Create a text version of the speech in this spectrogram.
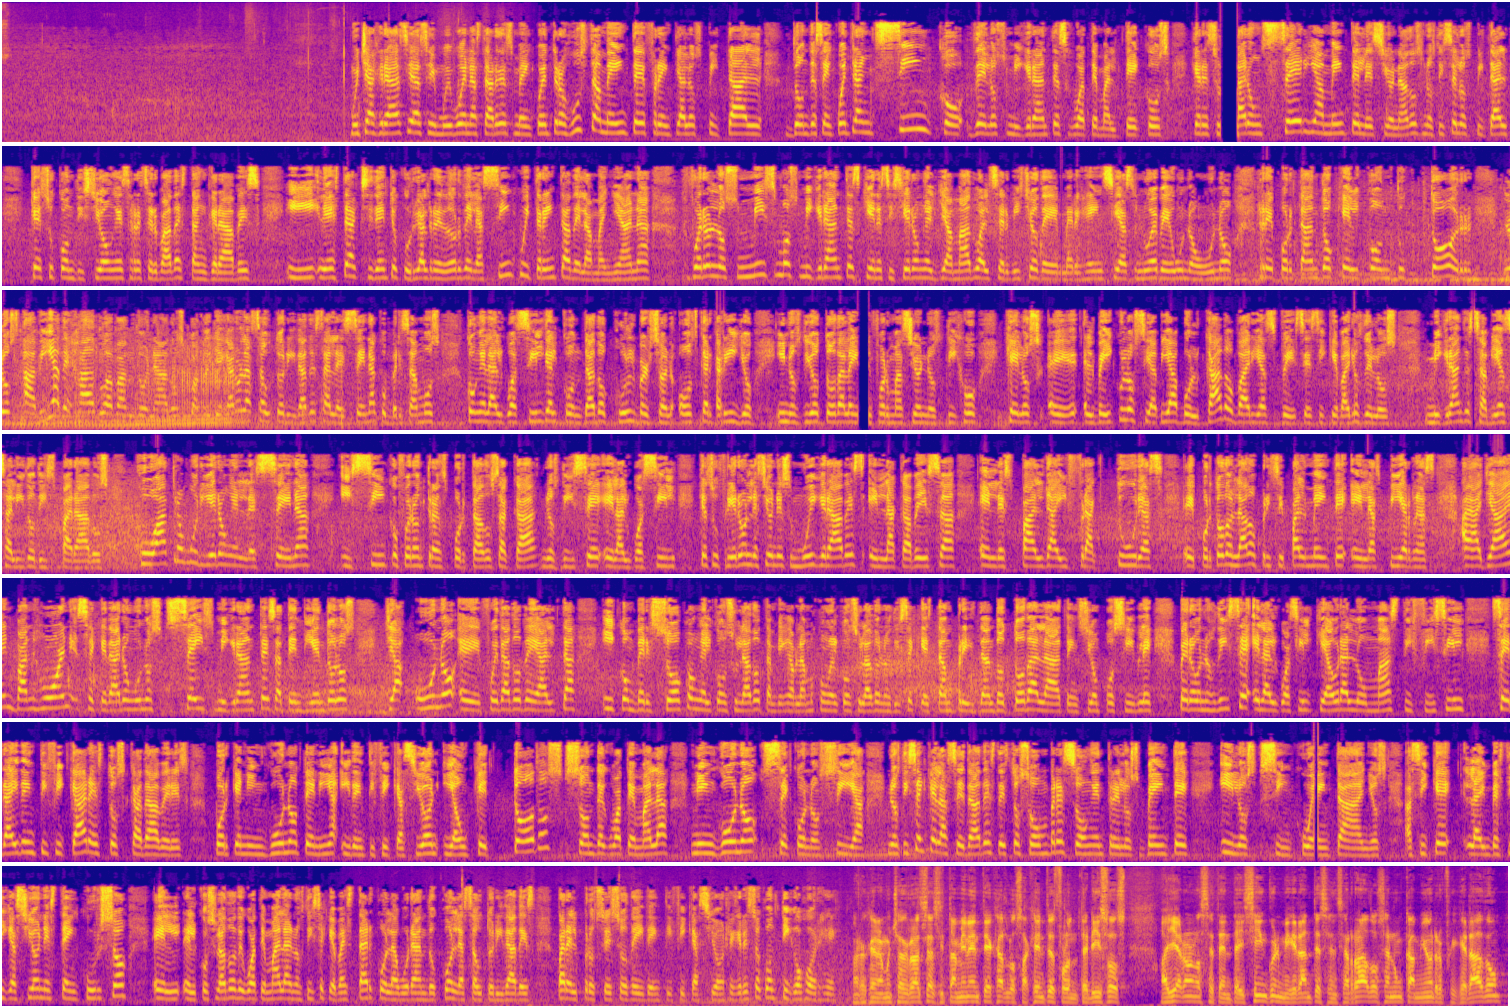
Muchas gracias y muy buenas tardes. Me encuentro justamente frente al hospital donde se encuentran cinco de los migrantes guatemaltecos que resultaron seriamente lesionados. Nos dice el hospital que su condición es reservada, están graves y este accidente ocurrió alrededor de las 5 y 30 de la mañana. Fueron los mismos migrantes quienes hicieron el llamado al servicio de emergencias 911 reportando que el conductor los había dejado abandonados. Cuando llegaron las autoridades a la escena conversamos con el alguacil del condado Culberson, Oscar Carrillo, y nos dio toda la información. Nos dijo que los, eh, el vehículo se había volcado varias veces y que varios de los migrantes habían salido disparados. Cuatro murieron en la escena y cinco fueron transportados acá. Nos dice el alguacil que sufrieron lesiones muy graves en la cabeza, en la espalda y fracturas eh, por todos lados, principalmente en las piernas. Allá en Van Horn se quedaron unos seis migrantes atendiéndolos. Ya uno eh, fue dado de alta y conversó con el consulado. También hablamos con el consulado. Nos dice que están prestando toda la atención posible pero nos dice el alguacil que ahora lo más difícil será identificar estos cadáveres porque ninguno tenía identificación y aunque todos son de Guatemala, ninguno se conocía. Nos dicen que las edades de estos hombres son entre los 20 y los 50 años. Así que la investigación está en curso. El, el Consulado de Guatemala nos dice que va a estar colaborando con las autoridades para el proceso de identificación. Regreso contigo, Jorge. María muchas gracias. Y también en Texas, los agentes fronterizos hallaron a 75 inmigrantes encerrados en un camión refrigerado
